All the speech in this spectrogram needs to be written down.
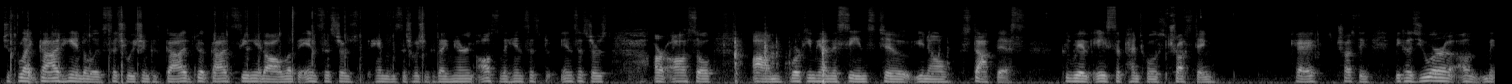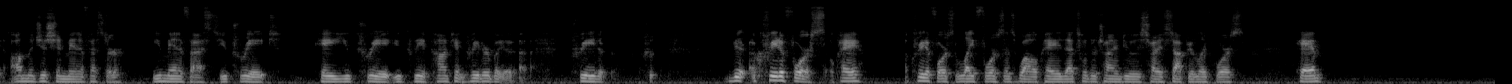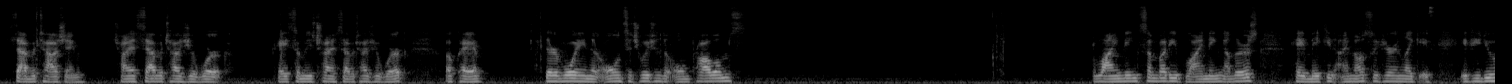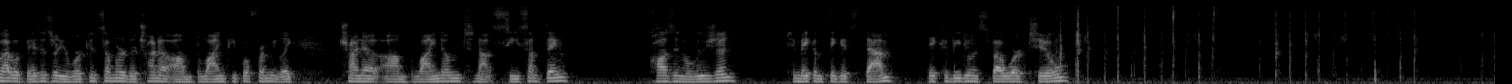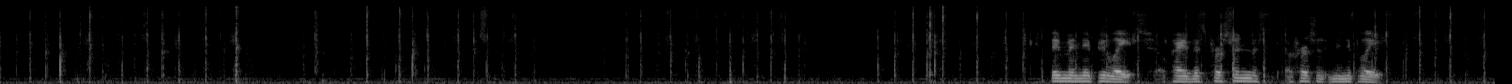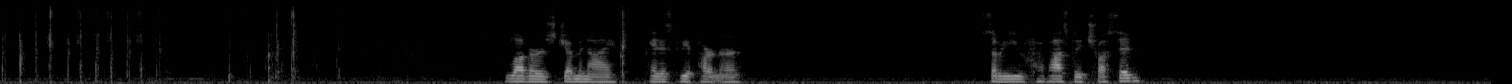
Just let God handle the situation because God, God's seeing it all. Let the ancestors handle the situation because I'm hearing also the ancestor, ancestors are also um, working behind the scenes to, you know, stop this. Because we have Ace of Pentacles, trusting. Okay? Trusting. Because you are a, a magician manifester. You manifest. You create. Okay? You create. You create a content creator, but uh, create a, a creative force. Okay? A creative force, a life force as well. Okay? That's what they're trying to do is try to stop your life force. Okay? Sabotaging, trying to sabotage your work. Okay, somebody's trying to sabotage your work. Okay, they're avoiding their own situations, their own problems. blinding somebody blinding others okay making i'm also hearing like if if you do have a business or you're working somewhere they're trying to um blind people from you like trying to um blind them to not see something causing illusion to make them think it's them they could be doing spell work too They manipulate. Okay, this person, this person manipulates. Lovers, Gemini. Okay, this could be a partner. Somebody you possibly trusted.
